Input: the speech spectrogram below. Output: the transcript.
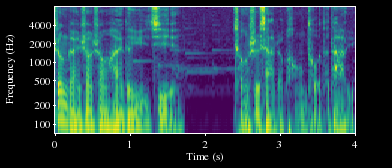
正赶上上海的雨季，城市下着滂沱的大雨。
